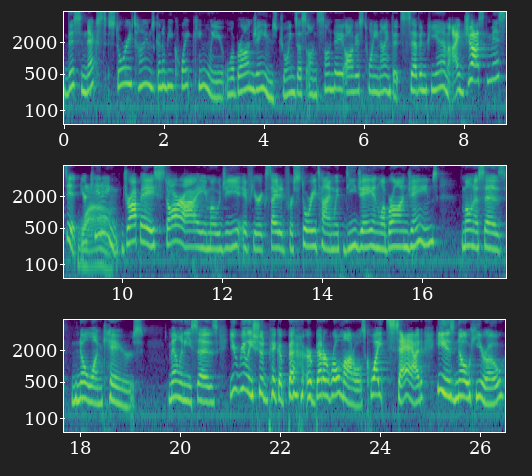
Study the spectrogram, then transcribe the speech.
This next story time is going to be quite kingly. LeBron James joins us on Sunday, August 29th at 7 p.m. I just missed it. You're Wow. kidding. Drop a star eye emoji if you're excited for story time with DJ and LeBron James. Mona says, No one cares. Melanie says, You really should pick up better or better role models. Quite sad. He is no hero.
